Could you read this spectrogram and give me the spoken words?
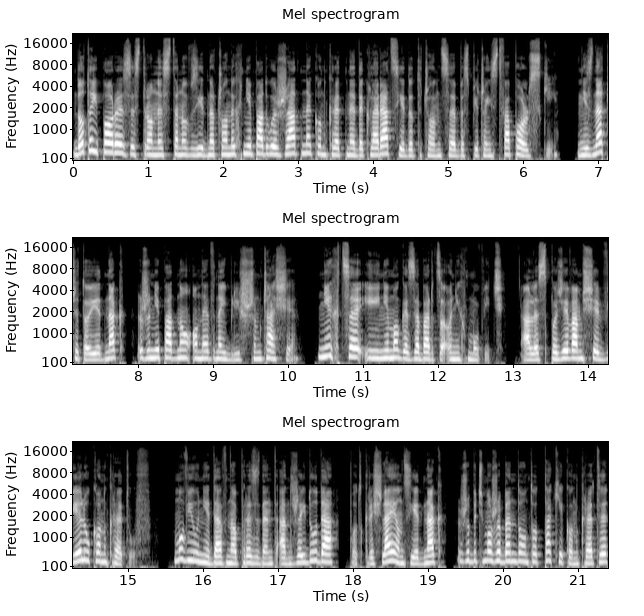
Do tej pory ze strony Stanów Zjednoczonych nie padły żadne konkretne deklaracje dotyczące bezpieczeństwa Polski. Nie znaczy to jednak, że nie padną one w najbliższym czasie. Nie chcę i nie mogę za bardzo o nich mówić, ale spodziewam się wielu konkretów mówił niedawno prezydent Andrzej Duda, podkreślając jednak, że być może będą to takie konkrety,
